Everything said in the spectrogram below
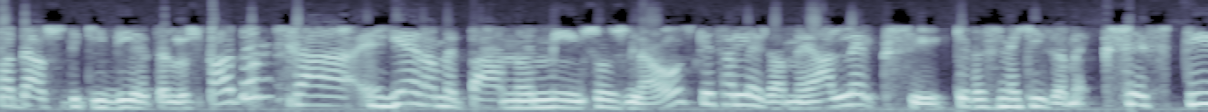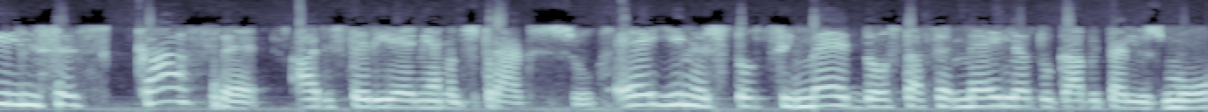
Φαντάσου την κηδεία τέλος πάντων, θα γέραμε πάνω εμείς ως λαός και θα λέγαμε Αλέξη και θα συνεχίζαμε. Ξεφτύλισε κάθε αριστερή έννοια με τις πράξεις σου. Έγινε στο τσιμέντο, στα θεμέλια του καπιταλισμού.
